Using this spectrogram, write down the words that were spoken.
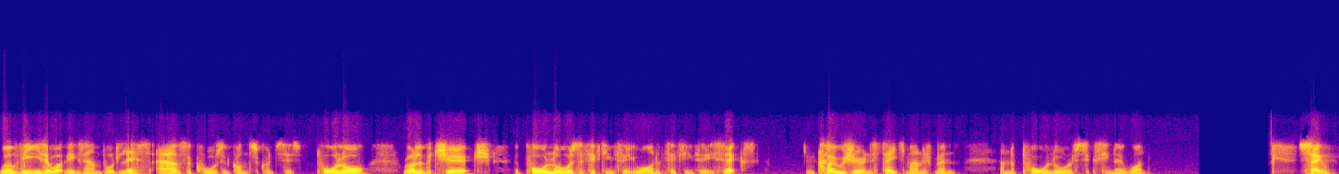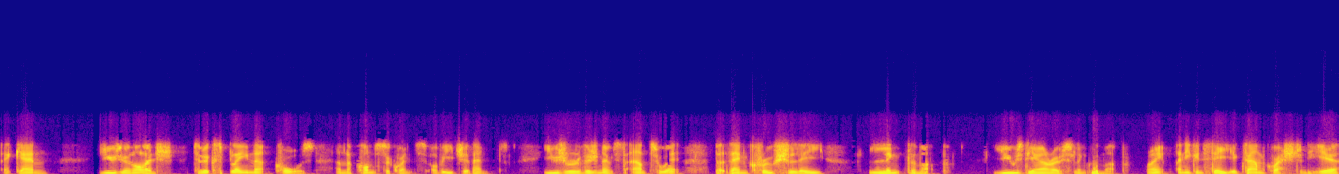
Well, these are what the exam board lists as the cause and consequences. Poor law, role of the church, the poor laws of 1531 and 1536, enclosure and estates management, and the poor law of 1601. So, again, use your knowledge to explain that cause and the consequence of each event. Use your revision notes to add to it, but then crucially, link them up. Use the arrows to link them up, right? And you can see exam question here,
